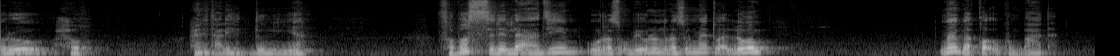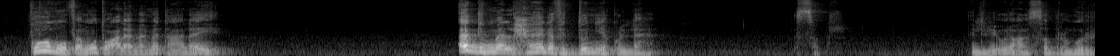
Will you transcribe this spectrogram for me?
روحه هانت عليه الدنيا. فبص للي قاعدين والرسول بيقولوا إن الرسول مات وقال لهم ما بقاؤكم بعده؟ قوموا فموتوا على ما مات عليه. أجمل حاجة في الدنيا كلها الصبر اللي بيقولوا على الصبر مر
